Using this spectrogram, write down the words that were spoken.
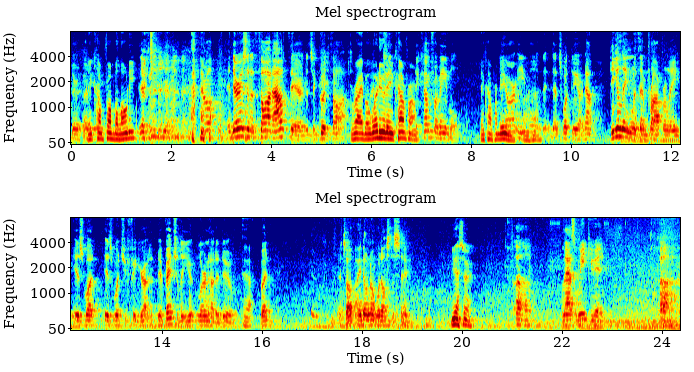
They're, I They mean, come from baloney? They're There isn't a thought out there that's a good thought. Right, but where do they come from? They come from evil. They come from evil. They evil. are evil, Uh-huh. Th- that's what they are. Now, dealing with them properly is what, is what you figure out, eventually you learn how to do. Yeah. But that's all, I don't know what else to say. Yes, sir. uh, last week you had uh,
